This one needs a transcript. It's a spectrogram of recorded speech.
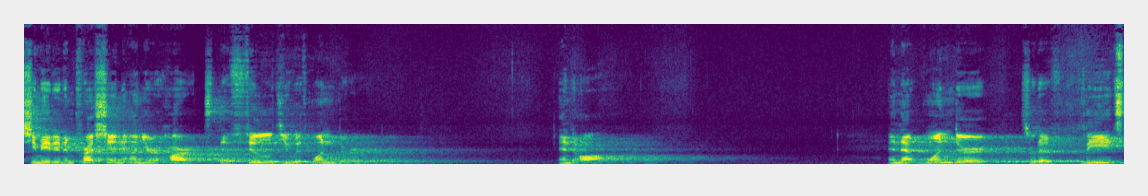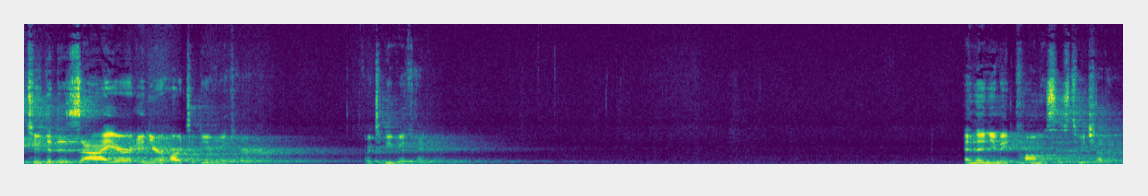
she made an impression on your heart that filled you with wonder and awe. And that wonder sort of leads to the desire in your heart to be with her or to be with him. And then you made promises to each other.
